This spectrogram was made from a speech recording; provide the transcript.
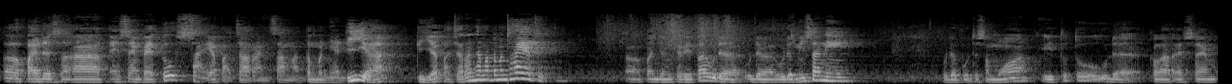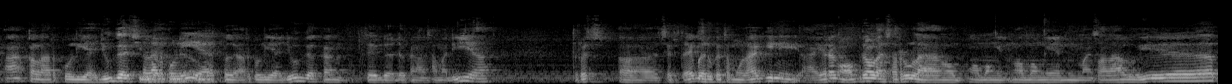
eh, pada saat SMP tuh saya pacaran sama temennya dia, dia pacaran sama teman saya cuy. Eh, panjang cerita udah udah udah misa nih. Udah putus semua, itu tuh udah kelar SMA, kelar kuliah juga sih. Kelar Udah- kuliah. udah kelar kuliah juga kan. Saya udah, udah kenal sama dia. Terus eh, ceritanya baru ketemu lagi nih. Akhirnya ngobrol lah seru lah ngom- ngomongin ngomongin masa lalu. Yep.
